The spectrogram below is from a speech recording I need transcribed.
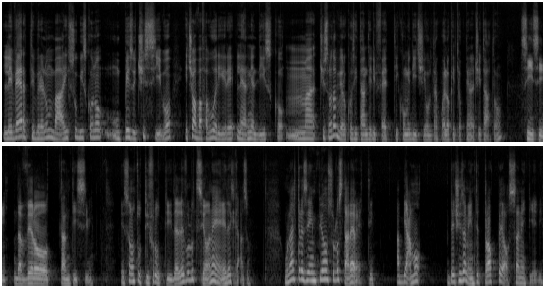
le vertebre lombari subiscono un peso eccessivo e ciò va a favorire l'ernia al disco. Ma ci sono davvero così tanti difetti, come dici, oltre a quello che ti ho appena citato? Sì, sì, davvero tantissimi. E sono tutti frutti dell'evoluzione e del caso. Un altro esempio sullo stare eretti. Abbiamo decisamente troppe ossa nei piedi.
